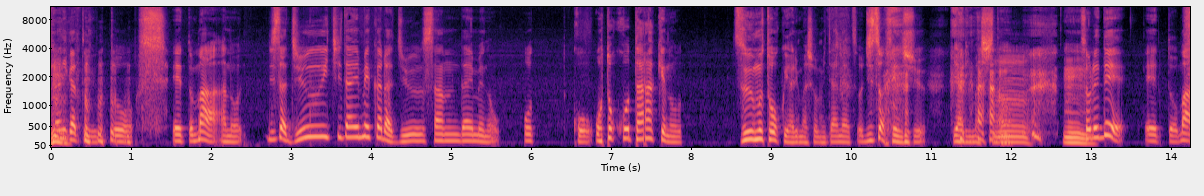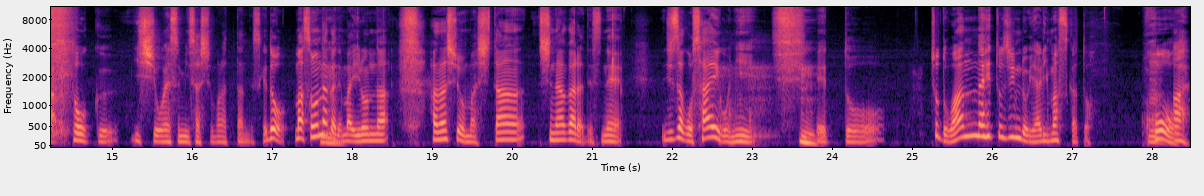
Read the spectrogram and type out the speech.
何かというと、えっと、まあ、あの、実は11代目から13代目のおこう男だらけのズームトークやりましょうみたいなやつを実は先週やりました。うん。うん、それで、えっと、まあ、トーク一週お休みさせてもらったんですけど、まあ、その中で、うん。まあ、いろんな話を、まあ、した、しながらですね、実はこう、最後に、うん、えっと、ちょっとワンナイト人狼やりますかと。ほう。はい。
